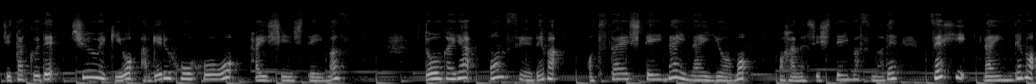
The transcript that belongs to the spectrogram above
自宅で収益を上げる方法を配信しています。動画や音声ではお伝えしていない内容もお話ししていますので、ぜひ LINE でも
